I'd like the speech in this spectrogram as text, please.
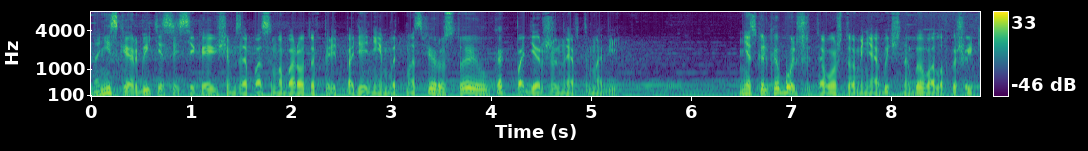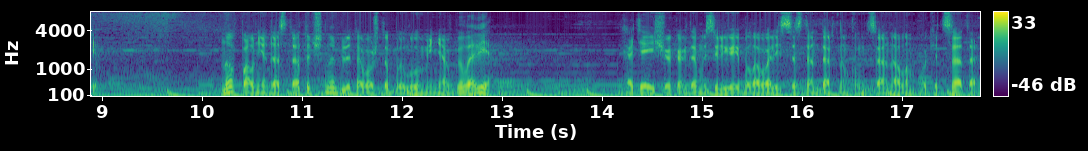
на низкой орбите с иссякающим запасом оборотов перед падением в атмосферу стоил как подержанный автомобиль. Несколько больше того, что у меня обычно бывало в кошельке. Но вполне достаточно для того, что было у меня в голове. Хотя еще когда мы с Ильей баловались со стандартным функционалом PocketSat,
